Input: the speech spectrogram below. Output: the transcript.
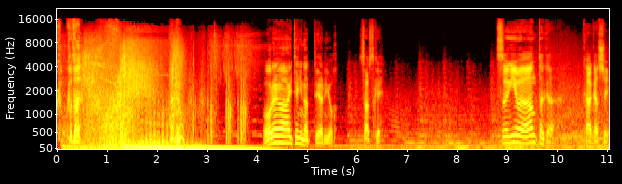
ここだ。俺が相手になってやるよ。サスケ。次はあんたかカカシ。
